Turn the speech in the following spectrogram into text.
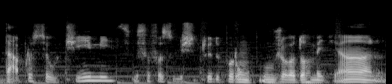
dá para o seu time se você for substituído por um, um, jogador mediano,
